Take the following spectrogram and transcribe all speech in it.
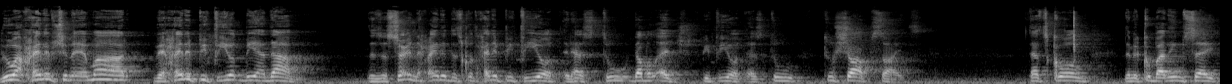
והוא החרב שנאמר, וחרב פיפיות בידם. There's a certain חרב that's called חרב פיפיות. It has two double edge פיפיות. It has two, two sharp sides. That's called, the Mekubalim say,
